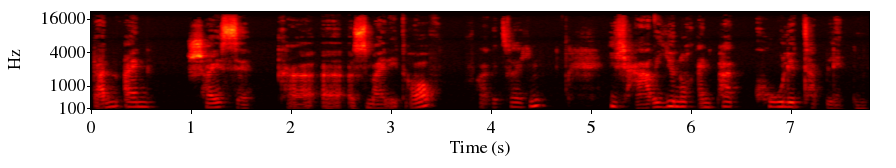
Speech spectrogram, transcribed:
Dann ein Scheiße äh, Smiley drauf. Fragezeichen. Ich habe hier noch ein paar Kohletabletten,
